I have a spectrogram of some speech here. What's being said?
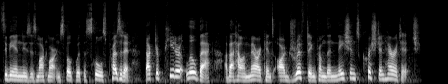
CBN News' Mark Martin spoke with the school's president, Dr. Peter Lillback, about how Americans are drifting from the nation's Christian heritage.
